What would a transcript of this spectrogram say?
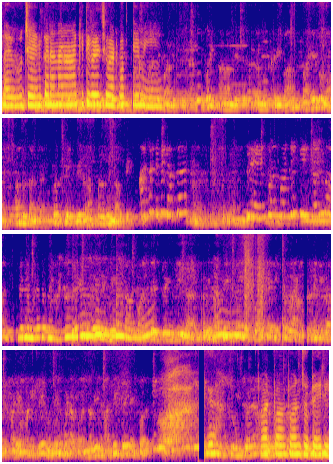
लाईव्ह जॉईन करा ना. किती वेळेची वाट बघते मी. अमृतांच्या प्रत्येक वेदना पळवून लावते नाही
